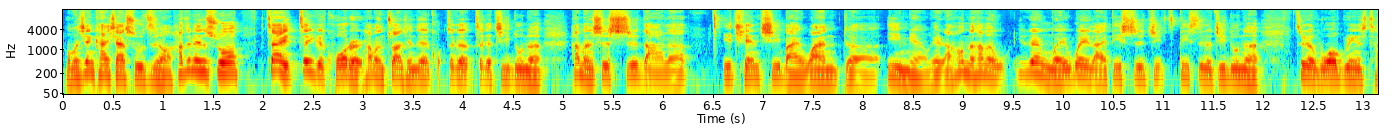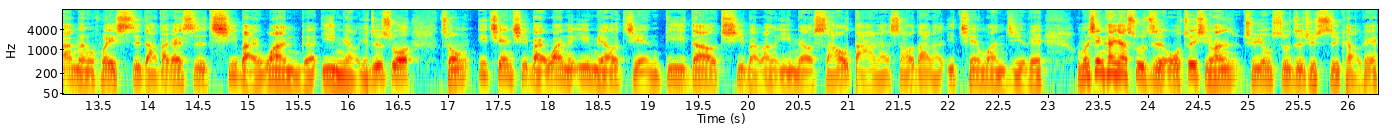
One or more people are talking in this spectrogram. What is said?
我们先看一下数字哦，他这边说，在这个 quarter 他们赚钱这个这个这个季度呢，他们是施打了。一千七百万的疫苗，OK，然后呢，他们认为未来第四季第四个季度呢，这个 Walgreens 他们会施打大概是七百万个疫苗，也就是说，从一千七百万个疫苗减低到七百万个疫苗，少打了少打了一千万剂，OK。我们先看一下数字，我最喜欢去用数字去思考，OK。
